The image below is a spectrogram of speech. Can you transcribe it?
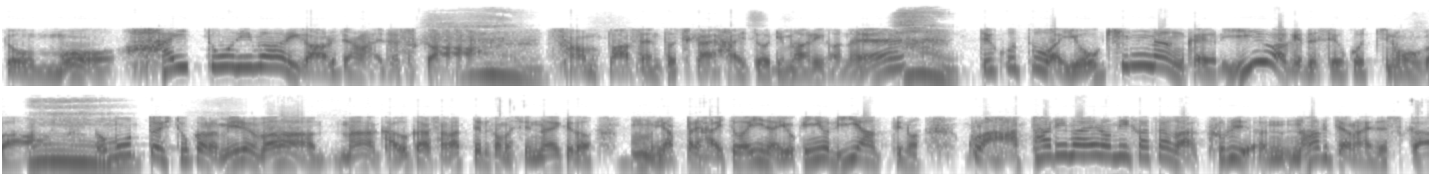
ども、配当利回りがあるじゃないですか。はい、3%近い配当利回りがね。はい、ってことは、預金なんかよりいいわけですよ、こっちの方が。えー、思った人から見れば、まあ、株価は下がってるかもしれないけど、うん、やっぱり配当はいいな、預金よりいいやっていうのは、これ当たり前の見方が来る、なるじゃないですか、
